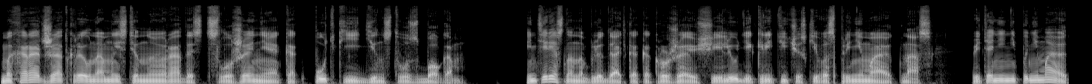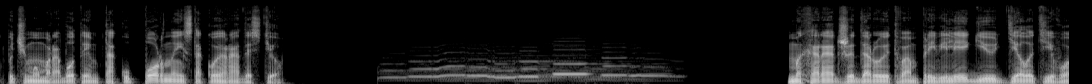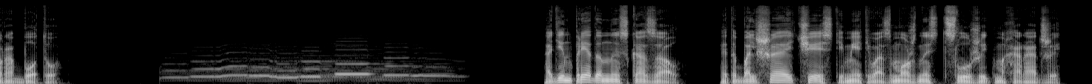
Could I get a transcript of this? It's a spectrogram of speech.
Махараджи открыл нам истинную радость служения как путь к единству с Богом. Интересно наблюдать, как окружающие люди критически воспринимают нас, ведь они не понимают, почему мы работаем так упорно и с такой радостью. Махараджи дарует вам привилегию делать его работу. Один преданный сказал, «Это большая честь иметь возможность служить Махараджи.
